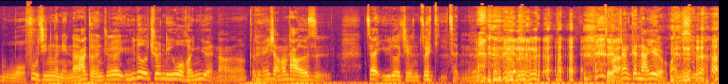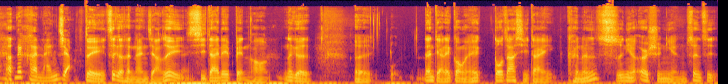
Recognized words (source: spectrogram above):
我父亲那个年代，他可能觉得娱乐圈离我很远呐、啊，可能没想到他儿子在娱乐圈最底层的，对啊，好像跟他又有关系了，那个很难讲。对，这个很难讲。所以时代那边哈，那个呃，咱点来讲，哎，古早时代可能十年、二十年，甚至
